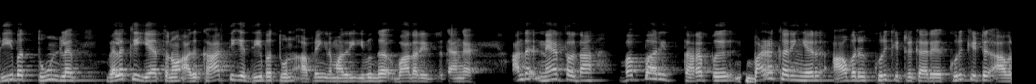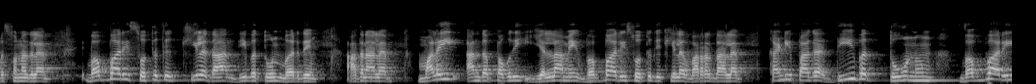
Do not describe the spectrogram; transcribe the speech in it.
தீபத்தூண்ல விளக்கு ஏத்தணும் அது கார்த்திகை தீபத்தூண் அப்படிங்கிற மாதிரி இவங்க வாதாடிட்டு இருக்காங்க. அந்த நேரத்தில் தான் பப்பாரி தரப்பு வழக்கறிஞர் அவர் குறுக்கிட்டிருக்காரு. குறுக்கிட்டு அவர் சொன்னதில் வப்பாரி சொத்துக்கு கீழே தான் தீபத்தூண் வருது. அதனால் மலை அந்த பகுதி எல்லாமே வப்பாரி சொத்துக்கு கீழே வர்றதால கண்டிப்பாக தீபத்தூணும் வப்பாரி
